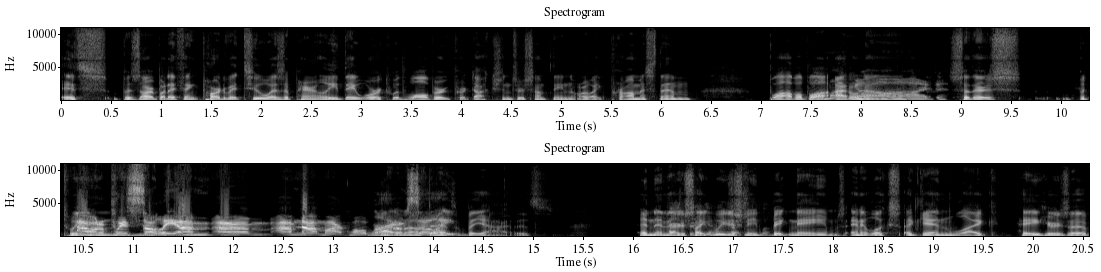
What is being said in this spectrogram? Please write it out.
it's bizarre, but I think part of it too was apparently they worked with Wahlberg Productions or something, or like promised them, blah blah blah. Oh I don't know. So there's between. I want to play Sully. I'm um I'm not Mark Wahlberg. Well, I don't I'm know Sully. if that's, but yeah, it's. And then they're just like, good we just need though. big names, and it looks again like, hey, here's a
